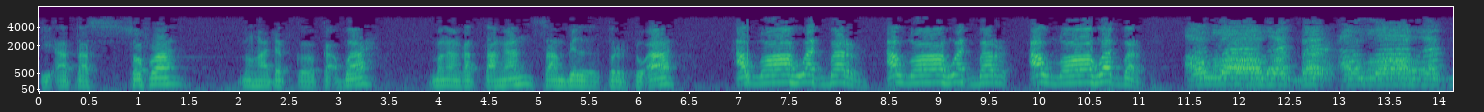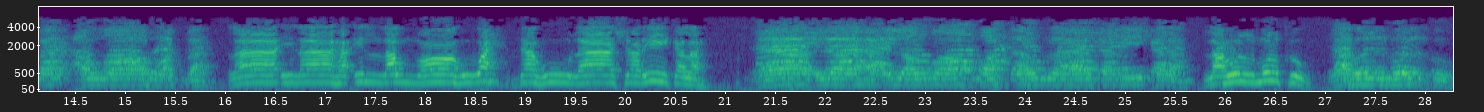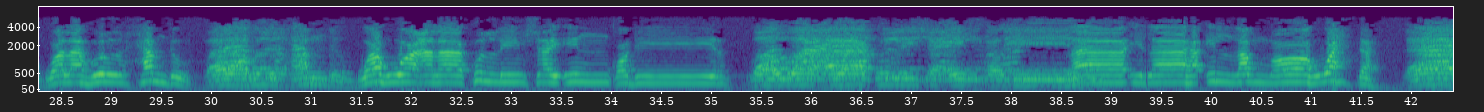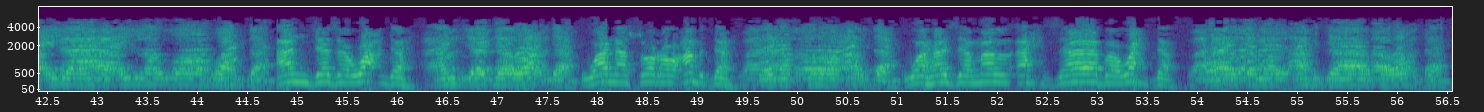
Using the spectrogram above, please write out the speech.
di atas sofa menghadap ke Ka'bah mengangkat tangan sambil berdoa Allahu Akbar Allahu Akbar Allahu Akbar. Allahu Akbar Allahu Akbar Allahu Akbar. La ilaha illallah wahdahu la syarikalah La ilaha illallah وحده لا شريك له. له الملك له الملك. وله الحمد. وله الحمد. وهو على كل شيء قدير. وهو على كل شيء قدير. لا إله إلا الله وحده. لا إله إلا الله وحده. أنجز وعده. أنجز وعده. ونصر عبده. ونصر عبده. وهزم الأحزاب وحده. وهزم الأحزاب وحده.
